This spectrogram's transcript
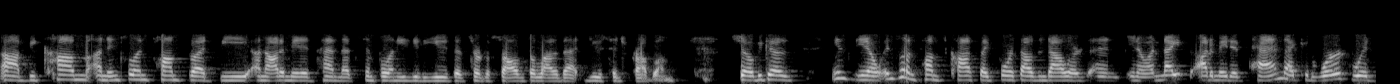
uh, become an insulin pump, but be an automated pen that's simple and easy to use that sort of solves a lot of that usage problem. So because in, you know insulin pumps cost like four thousand dollars, and you know a nice automated pen that could work would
